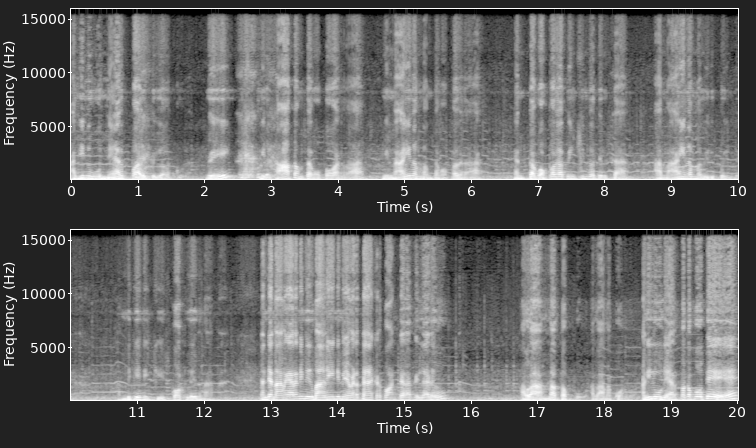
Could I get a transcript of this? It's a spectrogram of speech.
అది నువ్వు నేర్పాలి పిల్లలకు కూడా. రే నీ తాత అంత గొప్పవాడరా నీ నాయనమ్మ అంత గొప్పదిరా. ఎంత గొప్పగా పెంచిందో తెలుసా? ఆ నాయనమ్మ విడిపోయింది. అందుకే నేను చేసుకోవట్లేదు నాన్న. అంటే నాన్నగారని మీరు మానేయండి మేము పెడతాం ఎక్కడికో అంటారా పిల్లాడు? అలా అన్నా తప్పు అలా అనకూడదు. అని నువ్వు నేర్పకపోతే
